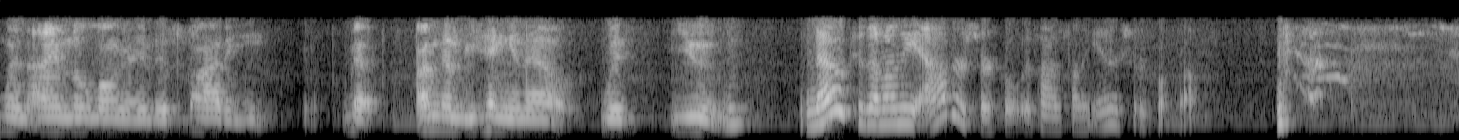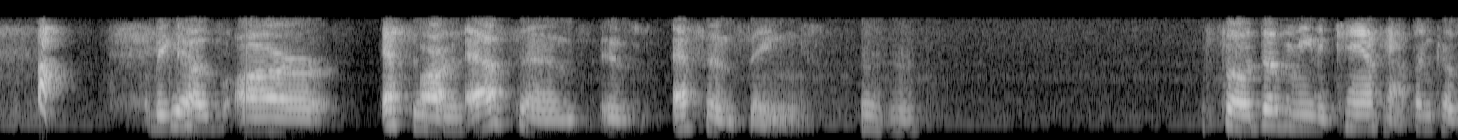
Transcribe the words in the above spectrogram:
when I am no longer in this body that I'm going to be hanging out with you. No, because I'm on the outer circle. If I was on the inner circle, probably. because yeah. our essence our essence is essencing. hmm So it doesn't mean it can't happen because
